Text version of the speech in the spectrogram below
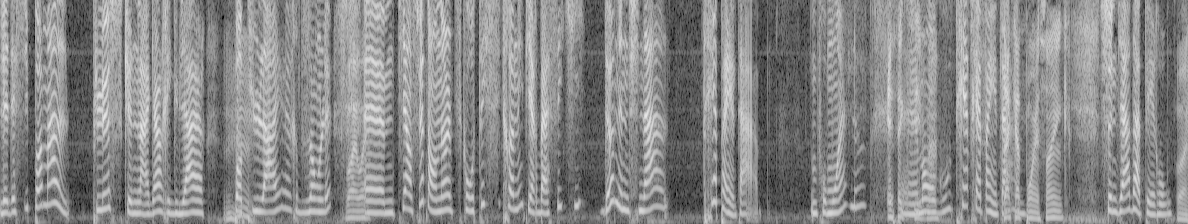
le dessus pas mal plus qu'une lagueur régulière Mhm. populaire, disons-le. Ouais, ouais. Euh, puis ensuite, on a un petit côté citronné puis herbacé qui donne une finale très peintable. Pour moi, là. Effectivement. Euh, mon goût, très, très C'est à peintable. 4.5. C'est une bière d'apéro. Ouais.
